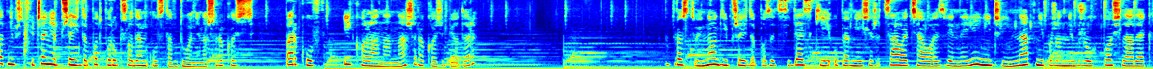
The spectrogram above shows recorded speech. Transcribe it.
Ostatnie ćwiczenie przejść do podporu przodem, ustaw dłonie na szerokość barków i kolana na szerokość bioder. Wyprostuj nogi, przejdź do pozycji deski, upewnij się, że całe ciało jest w jednej linii, czyli napnij porządnie brzuch, pośladek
